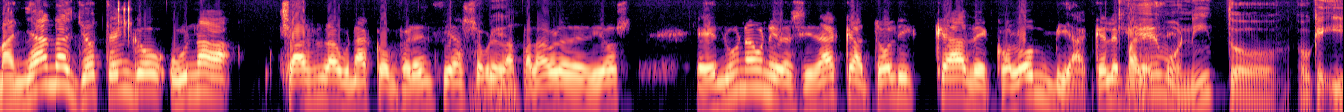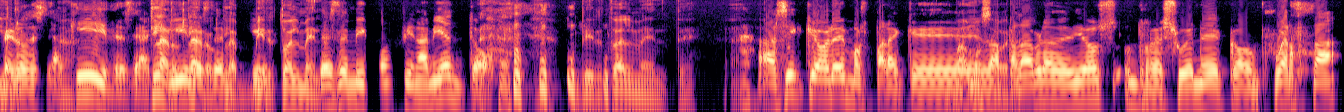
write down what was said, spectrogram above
mañana yo tengo una charla, una conferencia sobre la palabra de Dios en una universidad católica de Colombia. ¿Qué le Qué parece? bonito. Ok, y- Pero desde ah, aquí, desde aquí, Claro, claro, desde, claro, mi- virtualmente. desde mi confinamiento. virtualmente. Así que oremos para que Vamos la palabra de Dios resuene con fuerza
